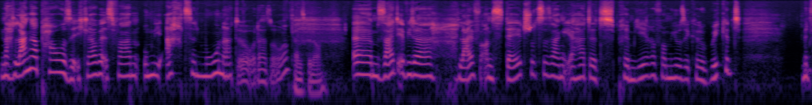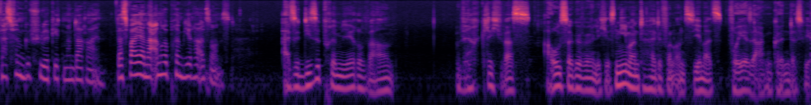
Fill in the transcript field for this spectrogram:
Nach langer Pause, ich glaube, es waren um die 18 Monate oder so. Ganz genau. Ähm, seid ihr wieder live on stage sozusagen? Ihr hattet Premiere vom Musical Wicked. Mit was für einem Gefühl geht man da rein? Das war ja eine andere Premiere als sonst. Also diese Premiere war wirklich was Außergewöhnliches. Niemand hätte von uns jemals vorhersagen können, dass wir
